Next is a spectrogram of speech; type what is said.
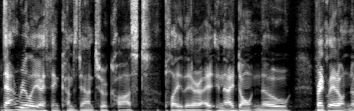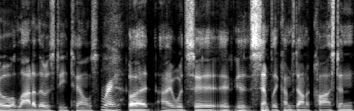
that really I think comes down to a cost play there, I, and I don't know. Frankly, I don't know a lot of those details. Right. But I would say it, it simply comes down to cost, and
